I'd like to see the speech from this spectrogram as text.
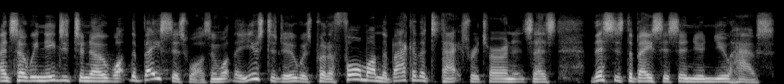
And so we needed to know what the basis was. And what they used to do was put a form on the back of the tax return. And it says, this is the basis in your new house.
